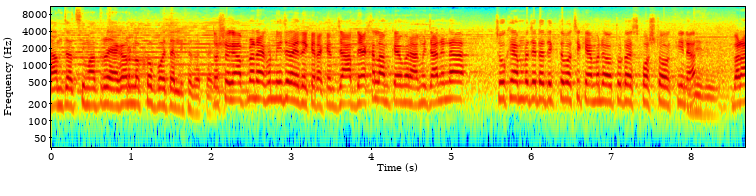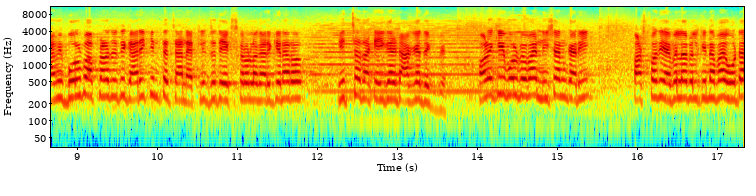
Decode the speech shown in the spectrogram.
দাম চাচ্ছি মাত্র এগারো লক্ষ পঁয়তাল্লিশ হাজার টাকা। দর্শক আপনারা এখন নিজেরাই দেখে রাখেন যা দেখালাম ক্যামেরা আমি জানি না চোখে আমরা যেটা দেখতে পাচ্ছি ক্যামেরা অতটা স্পষ্ট কি না জি, জি। বাট আমি বলব আপনারা যদি গাড়ি কিনতে চান অ্যাটলিস্ট যদি এক্স কারোলা গাড়ি কেনারও ইচ্ছা থাকে এই গাড়িটা আগে দেখবেন অনেকেই বলবে, ভাই নিশান গাড়ি পার্টসপাতি অ্যাভেলেবেল কিনা? ভাই, ওটা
